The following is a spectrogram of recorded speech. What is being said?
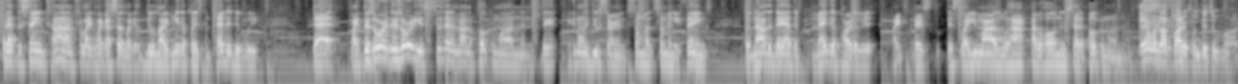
But at the same time, for like like I said, like a dude like me that plays competitively, that like there's already there's already a set amount of Pokemon and they can only do certain so much so many things. But now that they add the mega part of it, like there's it's like you might as well have, have a whole new set of Pokemon now. And we're not buying from Digimon.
